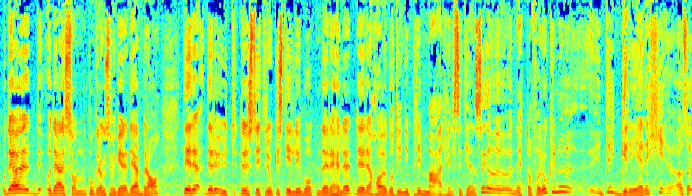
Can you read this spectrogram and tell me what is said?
Og det, er, og det er sånn konkurranse fungerer. Det er bra. Dere, dere, ut, dere sitter jo ikke stille i båten, dere heller. Dere har jo gått inn i primærhelsetjeneste øh, nettopp for å kunne integrere altså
